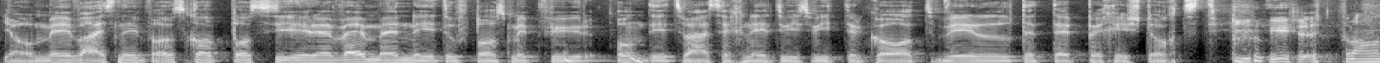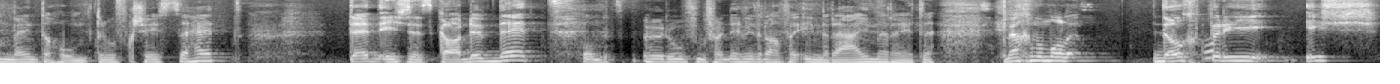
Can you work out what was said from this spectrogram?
Ja, man weiss nicht, was kann passieren wenn man nicht aufpasst mit Feuer. Und jetzt weiss ich nicht, wie es weitergeht, weil der Teppich ist doch zu teuer. Vor allem, wenn der Hund drauf geschissen hat. Dann ist es gar nicht nett. Und jetzt hör auf, wir nicht wieder in Reimen reden. Machen wir mal... Nachbarin ist,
